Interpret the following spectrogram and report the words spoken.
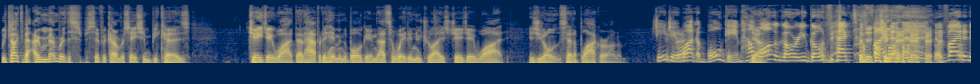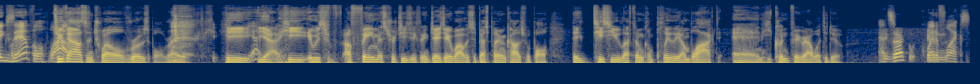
we talked about. I remember this specific conversation because J.J. Watt that happened to him in the bowl game. That's a way to neutralize J.J. Watt is you don't set a blocker on him. JJ Watt in a bowl game. How Yeah. long ago are you going back to find, two- a, to find an example? Wow. 2012 Rose Bowl, right? He, Yes. yeah, he. It was a famous strategic thing. J.J. Watt was the best player in college football. They TCU left him completely unblocked, and he couldn't figure out what to do. exactly. Quite a flex.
